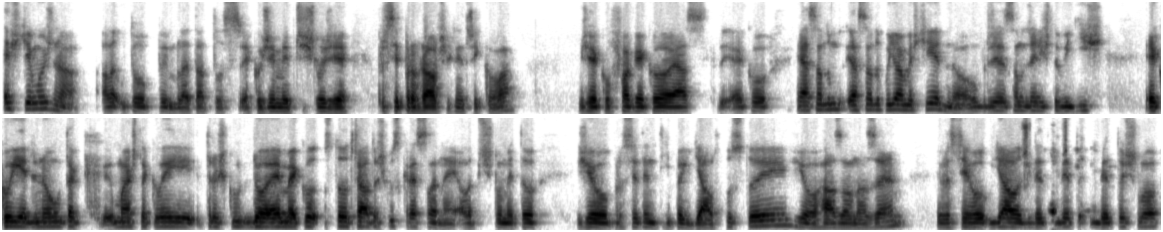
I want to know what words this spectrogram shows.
ještě možná, ale u toho Pimbleta to jakože mi přišlo, že prostě prohrál všechny tři kola. Že jako fakt jako já, jako, já, se na to, já se na to podívám ještě jednou, protože samozřejmě, když to vidíš jako jednou, tak máš takový trošku dojem, jako z toho třeba trošku zkreslený, ale přišlo mi to, že ho prostě ten týpek dělal v postoji, že ho házal na zem, že prostě ho udělal, kde, kde, kde to šlo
